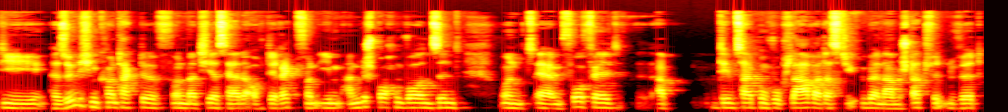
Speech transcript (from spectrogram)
die persönlichen Kontakte von Matthias Herde auch direkt von ihm angesprochen worden sind und er im Vorfeld dem Zeitpunkt, wo klar war, dass die Übernahme stattfinden wird,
